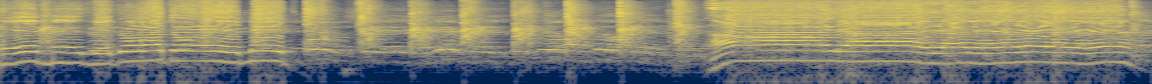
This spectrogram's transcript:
אמת ותורתו אמת. איי איי איי איי איי איי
